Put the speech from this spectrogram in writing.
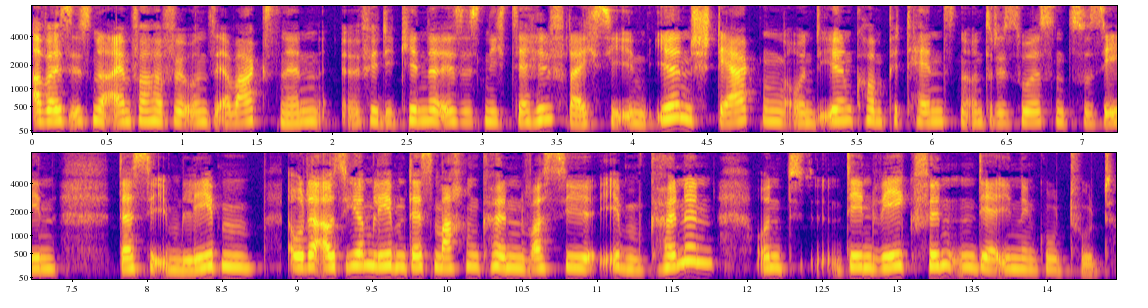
Aber es ist nur einfacher für uns Erwachsenen. Für die Kinder ist es nicht sehr hilfreich, sie in ihren Stärken und ihren Kompetenzen und Ressourcen zu sehen, dass sie im Leben oder aus ihrem Leben das machen können, was sie eben können und den Weg finden, der ihnen gut tut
